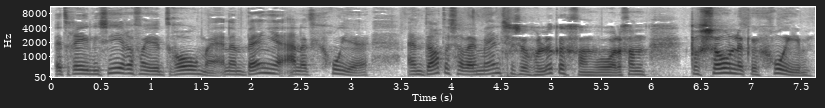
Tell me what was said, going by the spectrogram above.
het realiseren van je dromen. En dan ben je aan het groeien. En dat is waar wij mensen zo gelukkig van worden, van persoonlijke groei.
